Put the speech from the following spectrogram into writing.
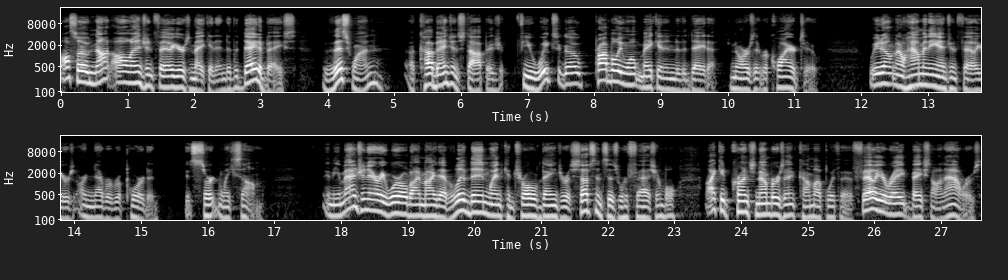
Also, not all engine failures make it into the database. This one, a Cub engine stoppage a few weeks ago, probably won't make it into the data, nor is it required to. We don't know how many engine failures are never reported. It's certainly some. In the imaginary world I might have lived in when controlled dangerous substances were fashionable, I could crunch numbers and come up with a failure rate based on hours.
